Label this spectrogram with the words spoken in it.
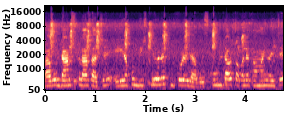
বাবুর ডান্স ক্লাস আছে এই রকম বৃষ্টি হলে কি করে যাব? স্কুলটাও সকালে কামাই হয়েছে।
